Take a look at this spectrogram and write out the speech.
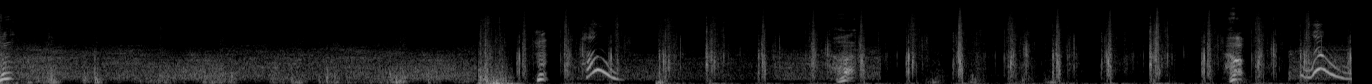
Huh. Ho! Huh. Huh. Woo!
